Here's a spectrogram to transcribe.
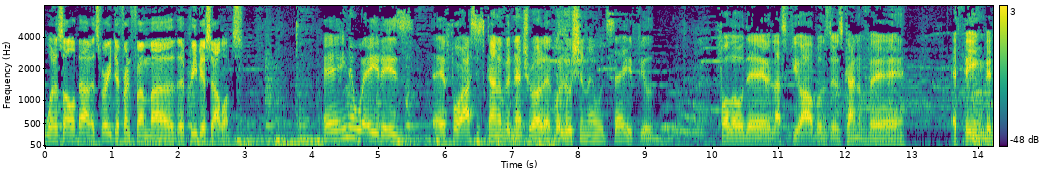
what it's all about. It's very different from uh, the previous albums. Eh, in a way, it is. Uh, for us, it's kind of a natural evolution, I would say. If you follow the last few albums, there's kind of a, a thing that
